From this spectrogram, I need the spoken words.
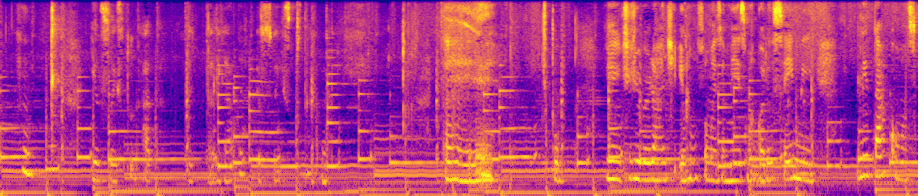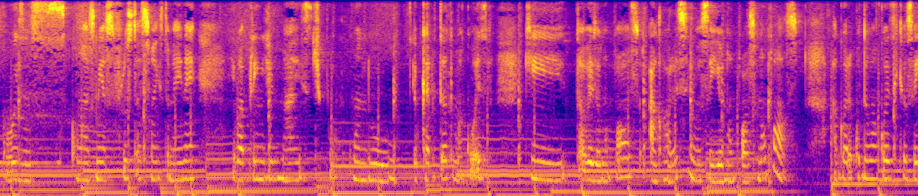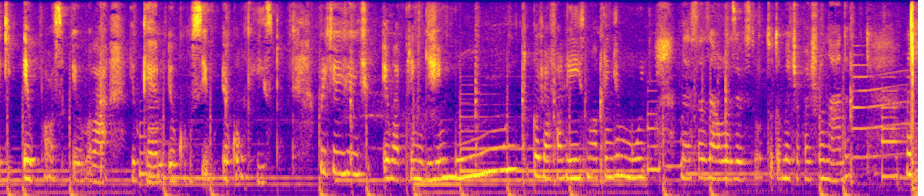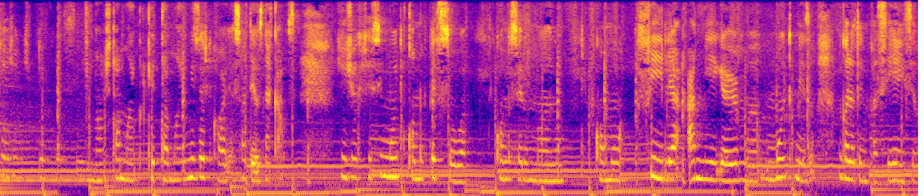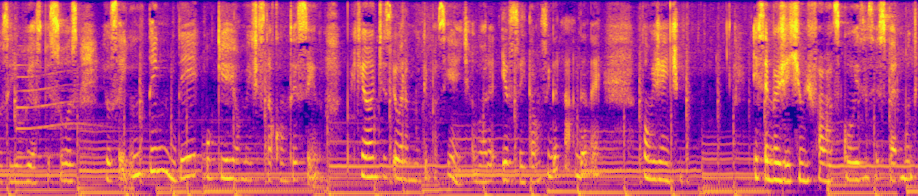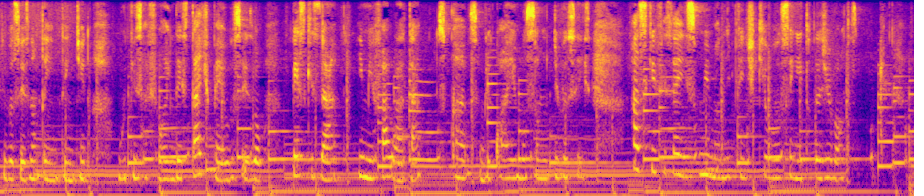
eu sou estudada, É. Tipo, gente, de verdade, eu não sou mais a mesma. Agora eu sei me lidar com as coisas, com as minhas frustrações também, né? Eu aprendi mais, tipo, quando eu quero tanto uma coisa que talvez eu não possa. Agora sim, eu sei, eu não posso, não posso. Agora, quando é uma coisa que eu sei que eu posso, eu vou lá, eu quero, eu consigo, eu conquisto. Porque, gente, eu aprendi muito, eu já falei isso, eu aprendi muito nessas aulas, eu estou totalmente apaixonada. Porque, gente, eu cresci não de tamanho, porque tamanho é misericórdia, só Deus na causa. Gente, eu cresci muito como pessoa, como ser humano, como filha, amiga, irmã, muito mesmo. Agora eu tenho paciência, eu sei ouvir as pessoas, eu sei entender o que realmente está acontecendo. Porque antes eu era muito impaciente, agora eu sei dar uma segurada, né? Bom, gente, esse é meu jeitinho de falar as coisas. Eu espero muito que vocês não tenham entendido. O desafio ainda está de pé. Vocês vão pesquisar e me falar, tá? Sobre qual é a emoção de vocês. As que fizer isso, me mandem print que eu vou seguir todas de volta.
